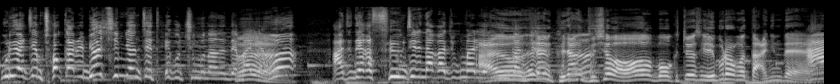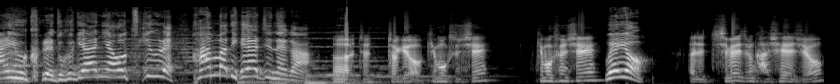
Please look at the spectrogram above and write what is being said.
우리가 지금 젓갈을 몇십 년째 대고 주문하는데 말이야, 네. 어? 아주 내가 승질이 나가지고 말이야, 아유 인간들. 회장님 그냥 어? 드셔. 뭐 그쪽에서 일부러 그런 것도 아닌데. 아유, 그래도 그게 아니야. 어떻게 그래? 한마디 해야지, 내가. 아, 저, 저기요. 김옥순 씨? 김옥순 씨? 왜요? 아, 저 집에 좀 가셔야죠.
